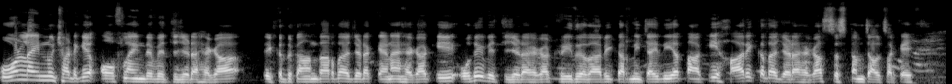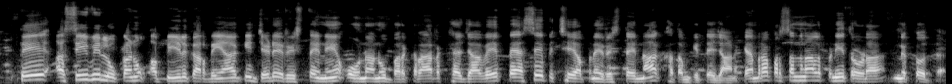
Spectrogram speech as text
ਆਨਲਾਈਨ ਨੂੰ ਛੱਡ ਕੇ ਆਫਲਾਈਨ ਦੇ ਵਿੱਚ ਜਿਹੜਾ ਹੈਗਾ ਇੱਕ ਦੁਕਾਨਦਾਰ ਦਾ ਜਿਹੜਾ ਕਹਿਣਾ ਹੈਗਾ ਕਿ ਉਹਦੇ ਵਿੱਚ ਜਿਹੜਾ ਹੈਗਾ ਖਰੀਦਦਾਰੀ ਕਰਨੀ ਚਾਹੀਦੀ ਆ ਤਾਂ ਕਿ ਹਰ ਇੱਕ ਦਾ ਜਿਹੜਾ ਹੈਗਾ ਸਿਸਟਮ ਚੱਲ ਸਕੇ। ਤੇ ਅਸੀਂ ਵੀ ਲੋਕਾਂ ਨੂੰ ਅਪੀਲ ਕਰਦੇ ਹਾਂ ਕਿ ਜਿਹੜੇ ਰਿਸ਼ਤੇ ਨੇ ਉਹਨਾਂ ਨੂੰ ਬਰਕਰਾਰ ਰੱਖਿਆ ਜਾਵੇ, ਪੈਸੇ ਪਿੱਛੇ ਆਪਣੇ ਰਿਸ਼ਤੇ ਨਾ ਖਤਮ ਕੀਤੇ ਜਾਣ। ਕੈਮਰਾ ਪਰਸਨ ਨਾਲ ਪਨੀਤ ਅਰੋੜਾ, ਨਕੋਦਰ।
